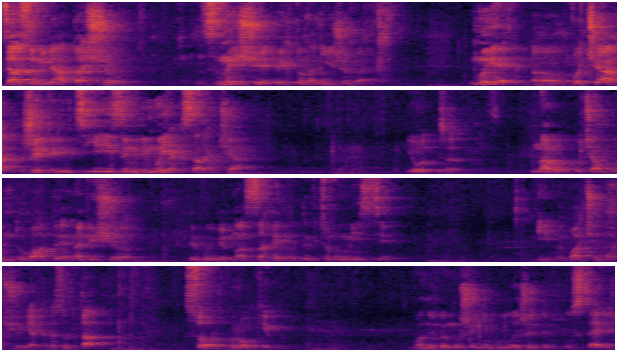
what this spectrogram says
ця земля та, що знищує тих, хто на ній живе. Ми е, в очах жителів цієї землі, ми як саранча. І от е, народ почав бунтувати, навіщо ти вивів нас загинути в цьому місці. І ми бачимо, що як результат 40 років вони вимушені були жити в пустелі,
